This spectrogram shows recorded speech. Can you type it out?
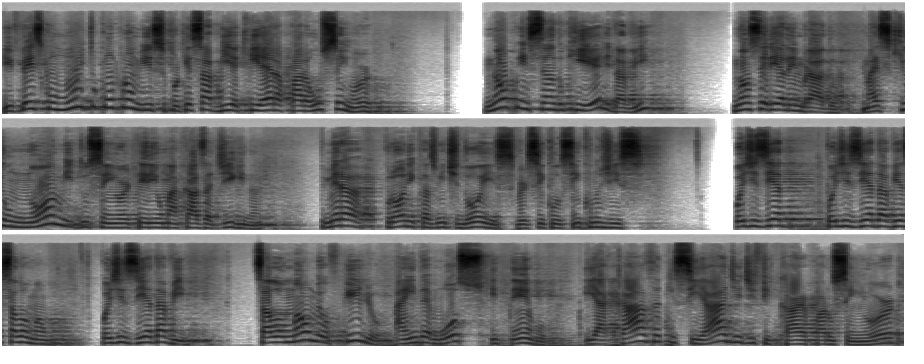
e fez com muito compromisso, porque sabia que era para o Senhor. Não pensando que ele, Davi, não seria lembrado, mas que o nome do Senhor teria uma casa digna. 1 Crônicas 22, versículo 5 nos diz: Pois dizia, pois dizia Davi a Salomão, pois dizia Davi, Salomão, meu filho, ainda é moço e tenro, e a casa que se há de edificar para o Senhor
